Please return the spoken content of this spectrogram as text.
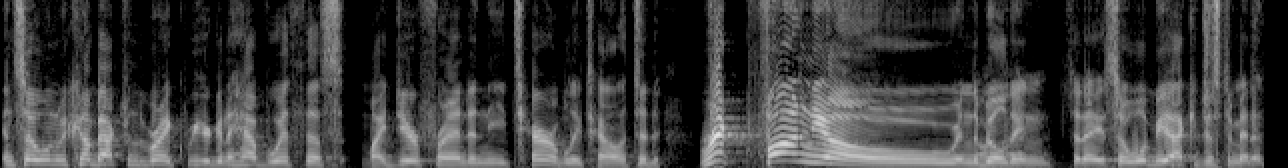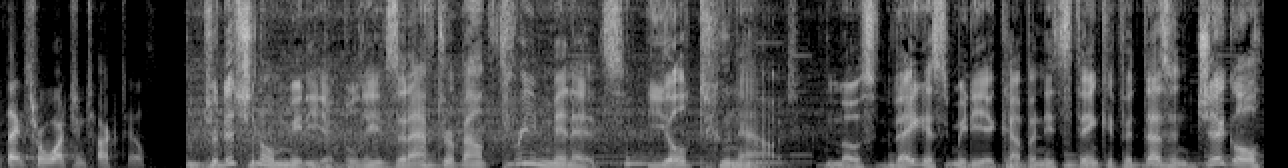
And so when we come back from the break, we are going to have with us my dear friend and the terribly talented Rick Faugno in the building today. So we'll be back in just a minute. Thanks for watching Cocktails. Traditional media believes that after about three minutes, you'll tune out. Most Vegas media companies think if it doesn't jiggle,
